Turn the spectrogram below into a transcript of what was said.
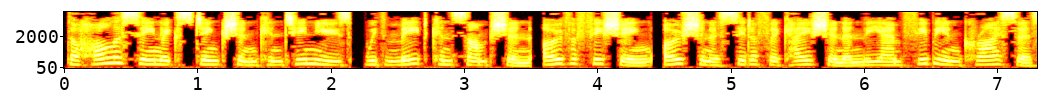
The Holocene extinction continues, with meat consumption, overfishing, ocean acidification and the amphibian crisis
